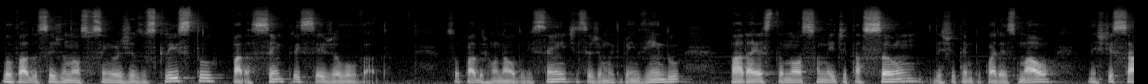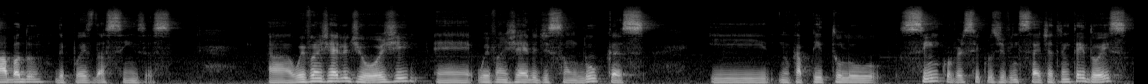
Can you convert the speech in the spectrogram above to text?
Louvado seja o nosso Senhor Jesus Cristo, para sempre seja louvado. Sou Padre Ronaldo Vicente, seja muito bem-vindo para esta nossa meditação deste tempo quaresmal, neste sábado, depois das cinzas. Ah, o evangelho de hoje é o evangelho de São Lucas, e no capítulo 5, versículos de 27 a 32,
